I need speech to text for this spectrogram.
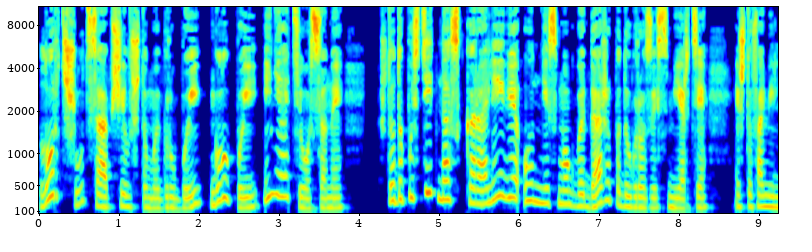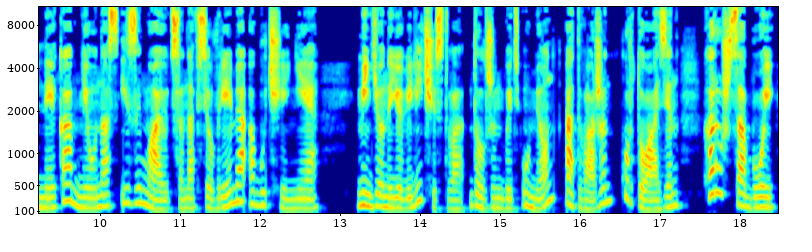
Лорд Шут сообщил, что мы грубы, глупы и неотесаны, что допустить нас к королеве он не смог бы даже под угрозой смерти, и что фамильные камни у нас изымаются на все время обучения. Миньон Ее Величества должен быть умен, отважен, куртуазен, хорош собой,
